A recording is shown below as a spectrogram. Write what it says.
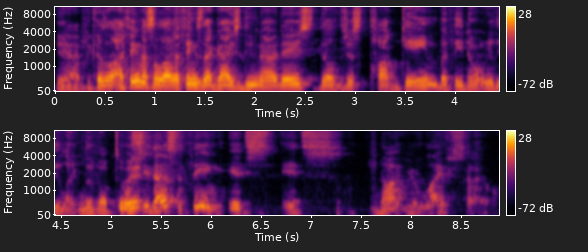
Yeah, because I think that's a lot of things that guys do nowadays. They'll just talk game, but they don't really like live up to Well, it. see, that's the thing. It's it's not your lifestyle.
